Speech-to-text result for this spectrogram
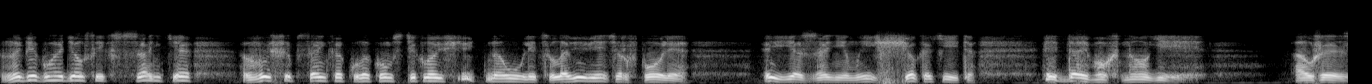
На бегу оделся их к Саньке, вышиб Санька кулаком стекло и фють на улицу, лови ветер в поле. И я за ним, и еще какие-то. И дай бог ноги. А уже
